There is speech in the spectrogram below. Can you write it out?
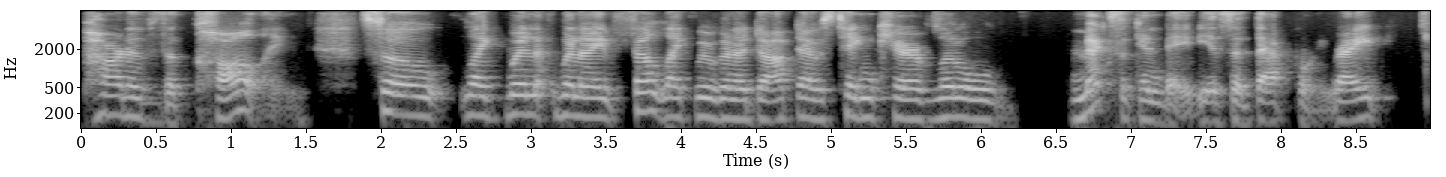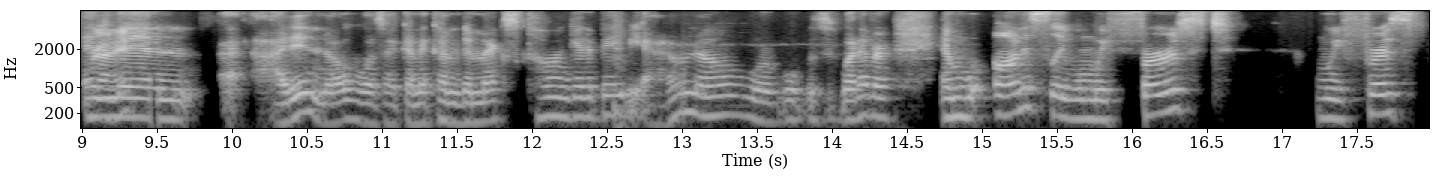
part of the calling. So like when when I felt like we were going to adopt I was taking care of little Mexican babies at that point, right? And right. then I, I, didn't know was I going to come to Mexico and get a baby? I don't know or what was whatever. And honestly when we first we first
